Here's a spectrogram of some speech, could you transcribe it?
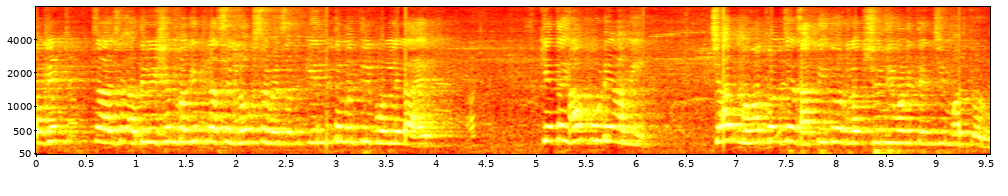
बजेटचं अधिवेशन बघितलं असेल लोकसभेचं तर केंद्रीय मंत्री बोललेला आहे की आता यापुढे आम्ही चार महत्त्वाच्या जातींवर लक्ष देऊ आणि त्यांची मदत करू.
